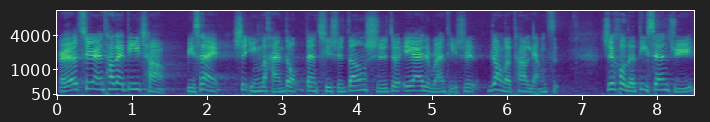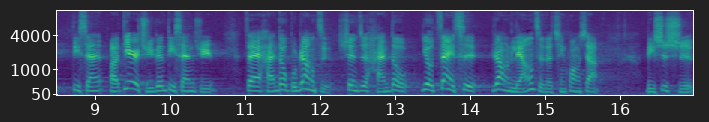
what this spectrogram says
而虽然他在第一场比赛是赢了涵洞，但其实当时这 AI 的软体是让了他两子。之后的第三局、第三啊第二局跟第三局，在韩豆不让子，甚至韩豆又再次让两子的情况下，李世石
